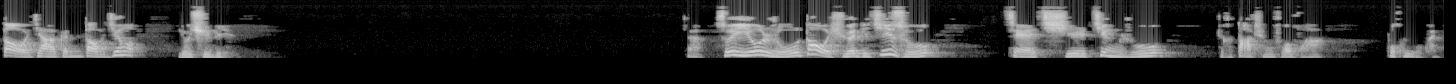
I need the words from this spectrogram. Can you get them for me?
道家跟道教有区别，啊，所以有儒道学的基础，在其进入这个大乘佛法不会有困难，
